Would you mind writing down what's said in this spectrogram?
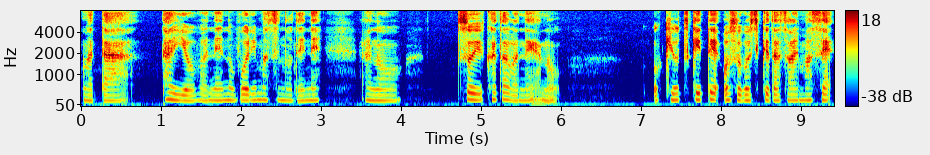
また太陽はね、昇りますのでね、あの、そういう方はね、あの、お気をつけてお過ごしくださいませ。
